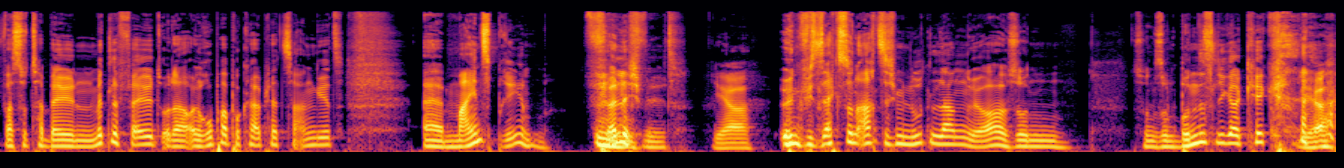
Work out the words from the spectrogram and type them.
was so Tabellen Mittelfeld oder Europapokalplätze angeht. Äh, Mainz-Bremen, völlig wild. Ja, Irgendwie 86 Minuten lang, ja, so ein, so ein, so ein Bundesliga-Kick. ja.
